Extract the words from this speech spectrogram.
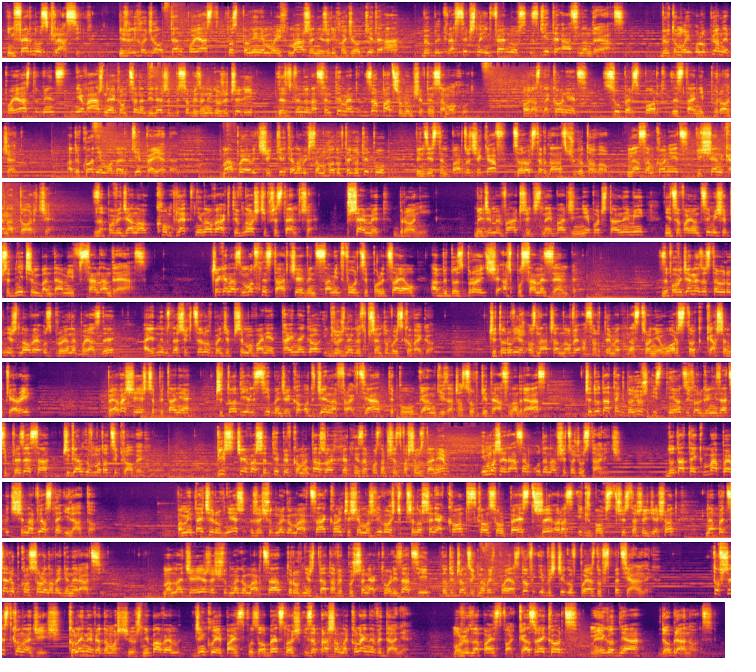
Infernus Classic. Jeżeli chodzi o ten pojazd, to spełnieniem moich marzeń, jeżeli chodzi o GTA, byłby klasyczny Infernus z GTA San Andreas. Był to mój ulubiony pojazd, więc nieważne jaką cenę dealerzy by sobie za niego życzyli, ze względu na sentyment zaopatrzyłbym się w ten samochód. Oraz na koniec Super Sport ze stajni Progen, a dokładnie model GP1. Ma pojawić się kilka nowych samochodów tego typu, więc jestem bardzo ciekaw, co Rockstar dla nas przygotował. Na sam koniec wisienka na torcie. Zapowiedziano kompletnie nowe aktywności przestępcze. Przemyt broni. Będziemy walczyć z najbardziej niepoczytalnymi, nie cofającymi się przed niczym bandami w San Andreas. Czeka nas mocne starcie, więc sami twórcy polecają, aby dozbroić się aż po same zęby. Zapowiedziane zostały również nowe uzbrojone pojazdy, a jednym z naszych celów będzie przejmowanie tajnego i groźnego sprzętu wojskowego. Czy to również oznacza nowy asortyment na stronie Warstock Cash and Carry? Pojawia się jeszcze pytanie, czy to DLC będzie jako oddzielna frakcja, typu gangi za czasów GTA San Andreas, czy dodatek do już istniejących organizacji prezesa, czy gangów motocyklowych. Piszcie wasze typy w komentarzach, chętnie zapoznam się z waszym zdaniem i może razem uda nam się coś ustalić. Dodatek ma pojawić się na wiosnę i lato. Pamiętajcie również, że 7 marca kończy się możliwość przenoszenia kont z konsol PS3 oraz Xbox 360 na PC lub konsole nowej generacji. Mam nadzieję, że 7 marca to również data wypuszczenia aktualizacji dotyczących nowych pojazdów i wyścigów pojazdów specjalnych. To wszystko na dziś. Kolejne wiadomości już niebawem. Dziękuję Państwu za obecność i zapraszam na kolejne wydanie. Mówił dla Państwa Kaz Records. Miłego dnia. Dobranoc.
